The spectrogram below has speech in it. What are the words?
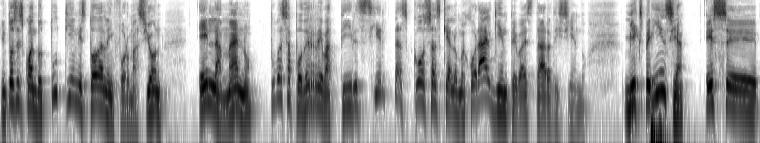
Entonces, cuando tú tienes toda la información en la mano, tú vas a poder rebatir ciertas cosas que a lo mejor alguien te va a estar diciendo. Mi experiencia es, eh,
